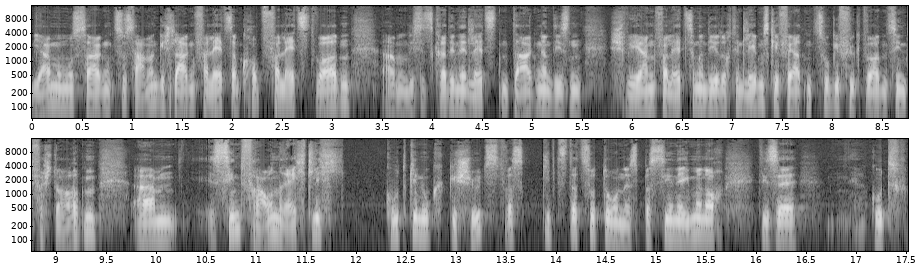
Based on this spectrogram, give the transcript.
ja, man muss sagen, zusammengeschlagen, verletzt, am Kopf verletzt worden ähm, und ist jetzt gerade in den letzten Tagen an diesen schweren Verletzungen, die ihr durch den Lebensgefährten zugefügt worden sind, verstorben. Ähm, sind Frauen rechtlich gut genug geschützt? Was gibt es da zu tun? Es passieren ja immer noch diese Gut,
